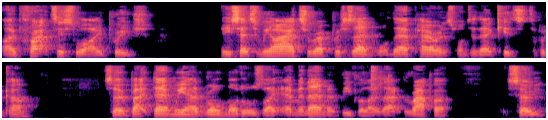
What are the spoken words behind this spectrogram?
I practiced what I preach. He said to me, I had to represent what their parents wanted their kids to become. So back then we had role models like Eminem and people like that, the rapper. So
